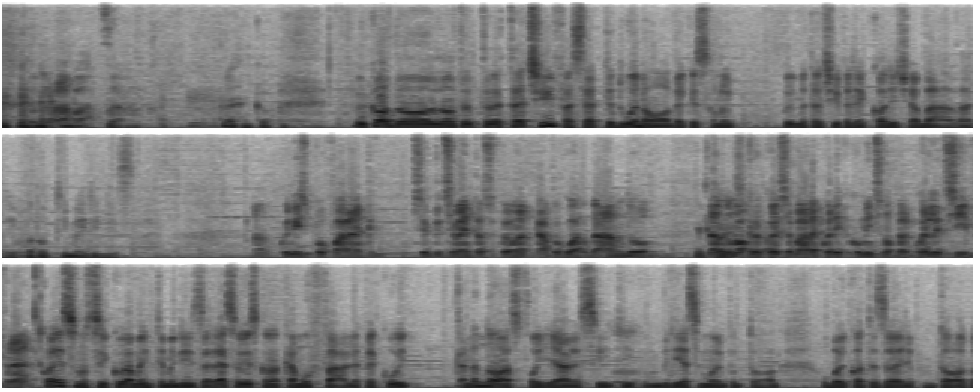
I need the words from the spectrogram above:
della lavazza. Ecco. ricordo inoltre tre, tre cifre 729 che sono le prime tre cifre del codice a barra dei prodotti made in Israel. Ah, quindi si può fare anche semplicemente al supermercato guardando, Il dando un occhio al codice barra e quelli che cominciano per quelle cifre. quali sono sicuramente made in Israel. Adesso riescono a camuffarle per cui andando a sfogliare siti come bdsmoni.org o boicottesraele.org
